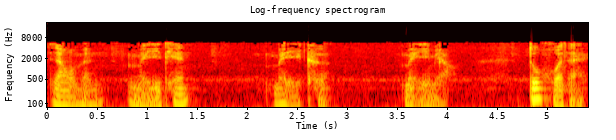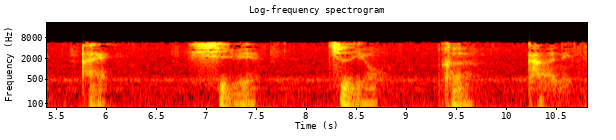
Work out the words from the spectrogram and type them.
让我们每一天、每一刻、每一秒都活在爱。喜悦、自由和感恩你。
